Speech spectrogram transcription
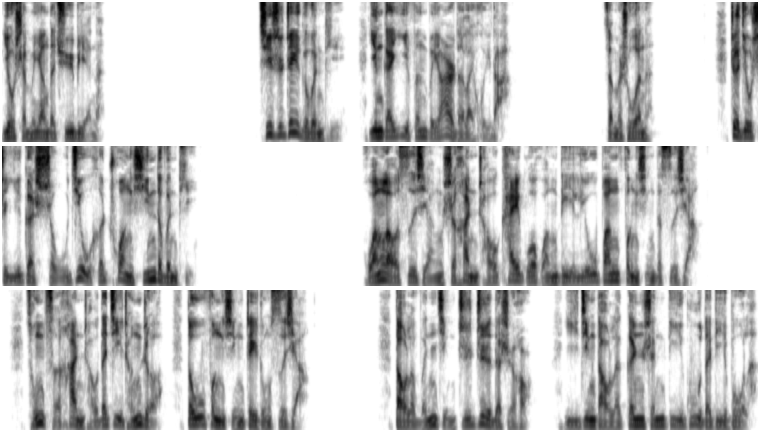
有什么样的区别呢？其实这个问题应该一分为二的来回答。怎么说呢？这就是一个守旧和创新的问题。黄老思想是汉朝开国皇帝刘邦奉行的思想，从此汉朝的继承者都奉行这种思想。到了文景之治的时候，已经到了根深蒂固的地步了。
